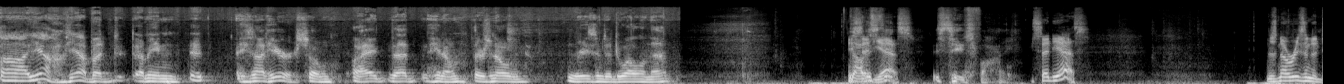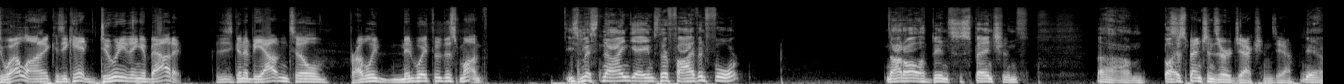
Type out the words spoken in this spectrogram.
Uh, yeah, yeah, but I mean, it, he's not here, so I that you know, there's no reason to dwell on that. He No, said this team- yes. This team's fine. He said yes. There's no reason to dwell on it because he can't do anything about it because he's going to be out until probably midway through this month. He's missed nine games. They're five and four. Not all have been suspensions. Um, but Suspensions or ejections, yeah. yeah,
